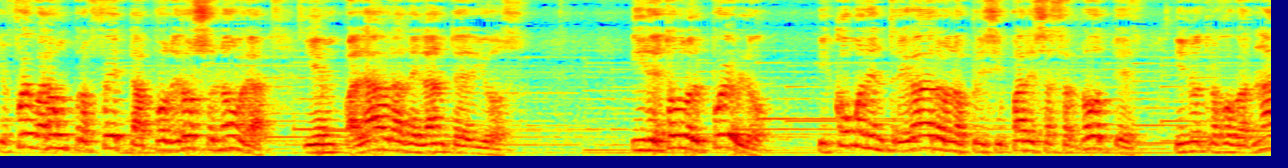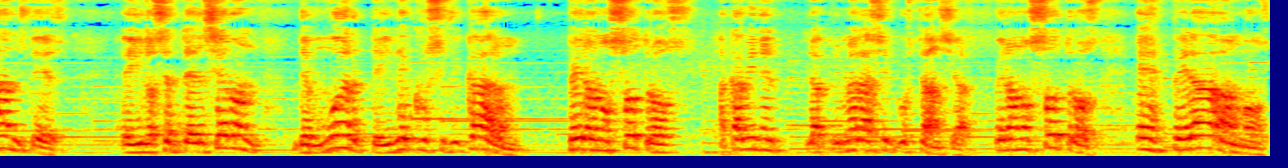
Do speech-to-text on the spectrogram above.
que fue varón profeta, poderoso en obra y en palabra delante de Dios, y de todo el pueblo, y cómo le entregaron los principales sacerdotes y nuestros gobernantes, y lo sentenciaron de muerte y le crucificaron. Pero nosotros, acá viene la primera circunstancia, pero nosotros esperábamos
